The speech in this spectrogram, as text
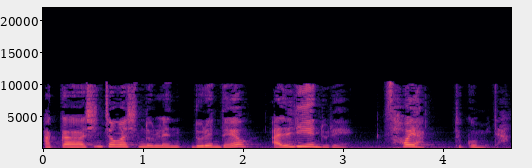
아까 신청하신 노래, 노래인데요. 알리의 노래, 서약 듣고 옵니다.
